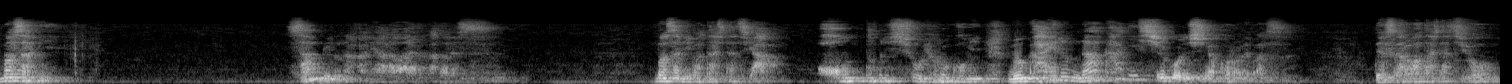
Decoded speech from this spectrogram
まさに賛美の中に現れる方です。まさに私たちが本当に主を喜び迎える中に主ご自身が来られます。ですから私たちを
